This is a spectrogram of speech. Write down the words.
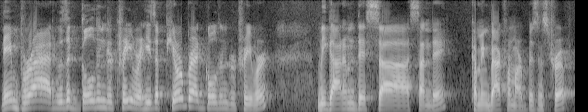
named Brad, who's a golden retriever. He's a purebred golden retriever. We got him this uh, Sunday, coming back from our business trip.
